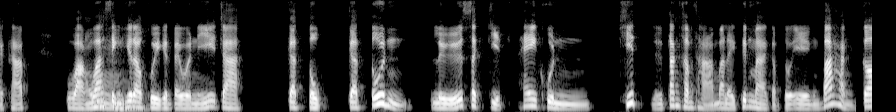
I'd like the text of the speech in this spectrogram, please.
นะครับ หวังว่าอืมสิ่งที่เราคุยกันไปวันนี้จะกระตุกกระตุ้นหรือสะกิดให้คุณคิดหรือตั้งคำถามอะไรขึ้นมากับตัวเองบ้างก็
